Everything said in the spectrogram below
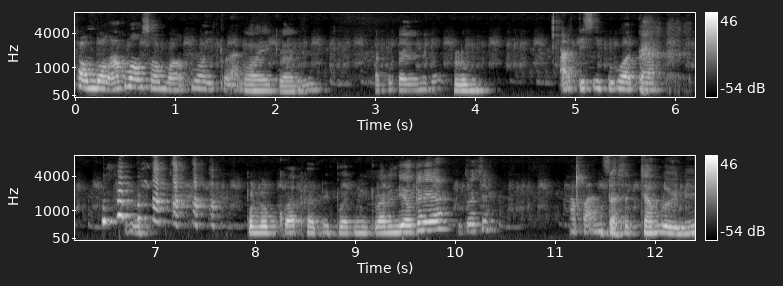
Sombong aku mau sombong aku mau iklan. Mau iklan. Aku kayaknya kok belum. Artis ibu kota belum kuat hati buat ngiklanin ya udah ya itu aja. Apaan sih? udah sejam lu ini.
